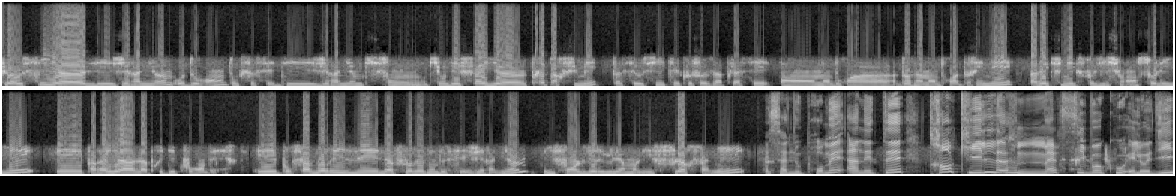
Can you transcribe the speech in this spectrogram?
tu as aussi euh, les géraniums odorants. Donc ça, c'est des géraniums qui sont qui ont des feuilles euh, très parfumées. Ça, c'est aussi quelque chose à placer en endroit dans un endroit drainé, avec une exposition ensoleillée et pareil à l'abri des courants d'air. Et pour favoriser la floraison de ces géraniums, il faut enlever régulièrement les fleurs fanées. Et ça nous promet un été tranquille. Merci beaucoup Elodie.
